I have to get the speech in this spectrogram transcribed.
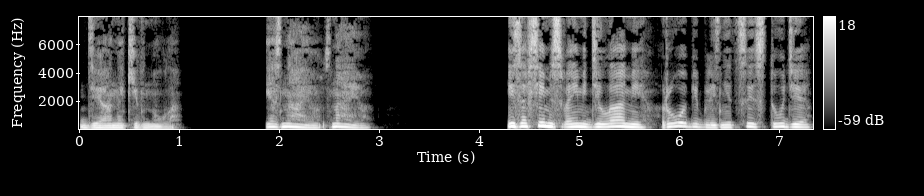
Диана кивнула. «Я знаю, знаю. И за всеми своими делами, Робби, близнецы, студия,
